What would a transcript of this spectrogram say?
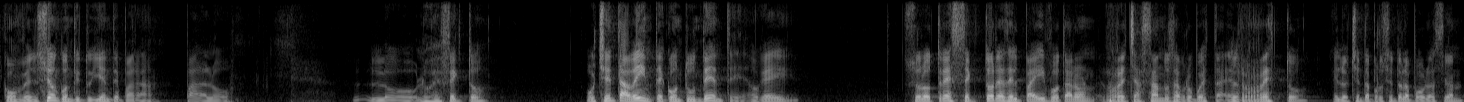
convención constituyente para, para los, los, efectos. 80-20, contundente, ¿ok? Solo tres sectores del país votaron rechazando esa propuesta. El resto, el 80% de la población,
